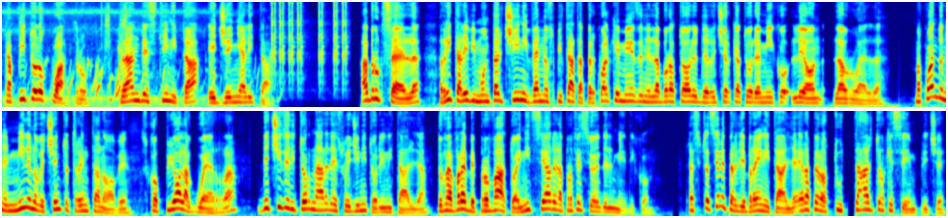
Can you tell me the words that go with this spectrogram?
Capitolo 4 Clandestinità e genialità a Bruxelles, Rita Levi Montalcini venne ospitata per qualche mese nel laboratorio del ricercatore amico Léon Lauruel. Ma quando nel 1939 scoppiò la guerra, decise di tornare dai suoi genitori in Italia, dove avrebbe provato a iniziare la professione del medico. La situazione per gli ebrei in Italia era però tutt'altro che semplice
